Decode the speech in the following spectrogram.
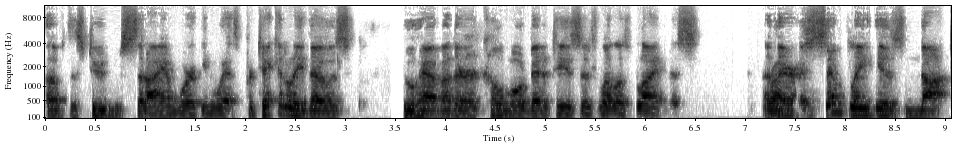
of the students that I am working with, particularly those who have other comorbidities as well as blindness, Right. there simply is not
